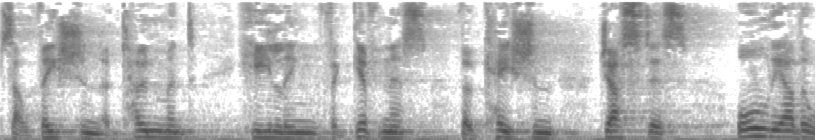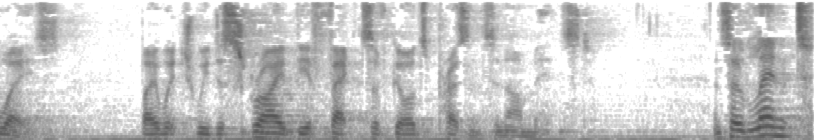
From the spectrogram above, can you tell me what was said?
Salvation, atonement, healing, forgiveness, vocation, justice, all the other ways by which we describe the effects of God's presence in our midst. And so Lent,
